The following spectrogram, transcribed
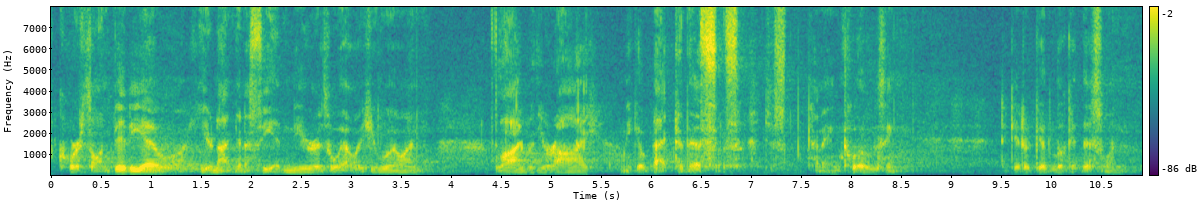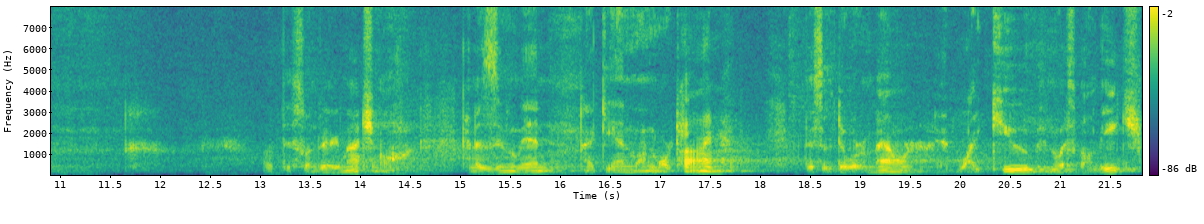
Of course, on video, you're not going to see it near as well as you will on live with your eye. Let me go back to this, it's just kind of in closing to get a good look at this one. Love this one very much, and I'll kind of zoom in again one more time. This is Dora Maurer at White Cube in West Palm Beach.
